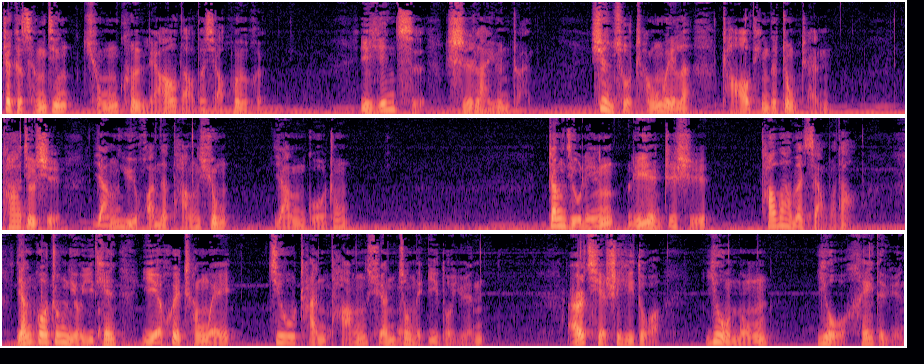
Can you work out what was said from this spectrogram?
这个曾经穷困潦倒的小混混，也因此时来运转，迅速成为了朝廷的重臣。他就是杨玉环的堂兄杨国忠。张九龄离任之时，他万万想不到，杨国忠有一天也会成为。纠缠唐玄宗的一朵云，而且是一朵又浓又黑的云。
